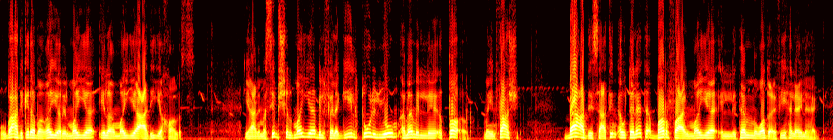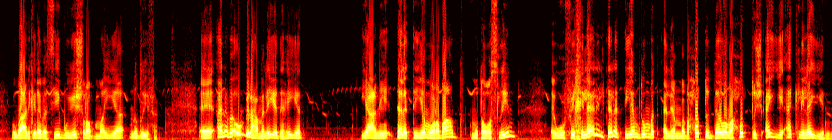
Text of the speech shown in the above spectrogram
وبعد كده بغير المية إلى مية عادية خالص. يعني ما أسيبش المية بالفلاجيل طول اليوم أمام ال- الطائر. ما ينفعش. بعد ساعتين أو ثلاثة برفع المية اللي تم وضع فيها العلاج. وبعد كده بسيبه يشرب مية نظيفة. آه، أنا بقوم بالعملية دهيت يعني ثلاث أيام ورا بعض متواصلين. وفي خلال الثلاث أيام دول لما بحط الدواء ما احطش أي أكل لين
